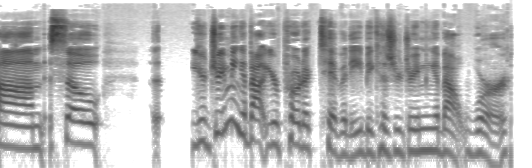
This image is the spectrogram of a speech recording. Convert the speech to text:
Um, so uh, you're dreaming about your productivity because you're dreaming about work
